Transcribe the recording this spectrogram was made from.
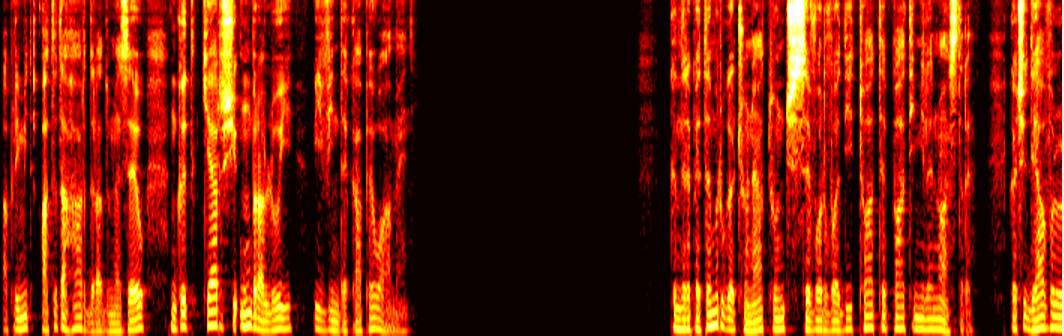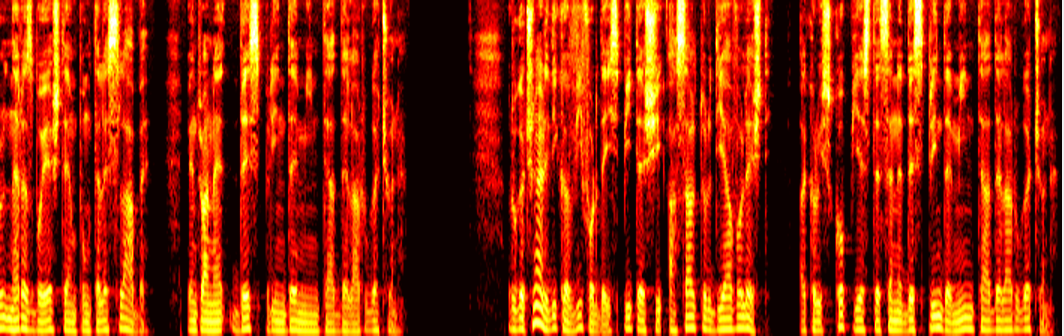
A primit atâta har de la Dumnezeu încât chiar și umbra lui îi vindeca pe oameni. Când repetăm rugăciunea, atunci se vor vădi toate patimile noastre, căci diavolul ne războiește în punctele slabe, pentru a ne desprinde mintea de la rugăciune. Rugăciunea ridică vifor de ispite și asalturi diavolești, al cărui scop este să ne desprinde mintea de la rugăciune.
